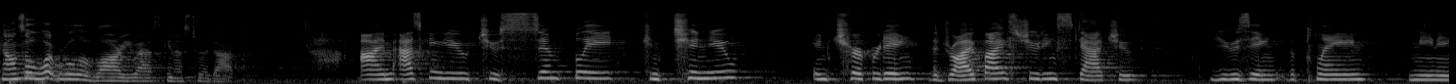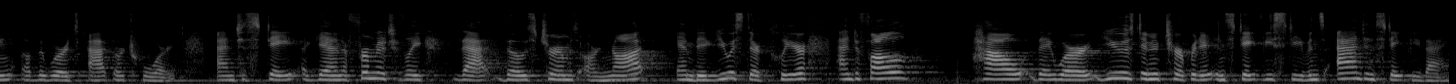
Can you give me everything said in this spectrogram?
Counsel, what rule of law are you asking us to adopt? I'm asking you to simply continue interpreting the drive-by shooting statute using the plain meaning of the words at or toward, and to state again affirmatively that those terms are not ambiguous, they're clear, and to follow how they were used and interpreted in State v. Stevens and in State v. Vang.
